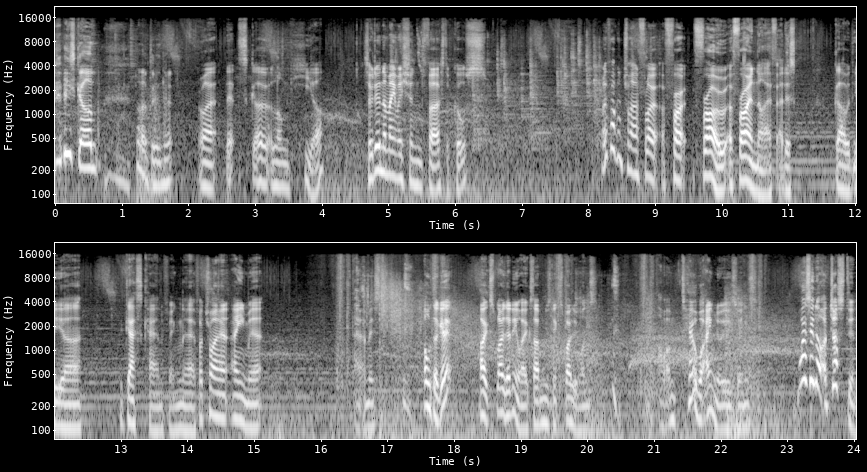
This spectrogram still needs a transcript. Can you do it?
He's gone. I'm doing that. Right, let's go along here. So we're doing the main mission first, of course. What if I can try and throw a, throw, throw a throwing knife at this guy with the, uh, the gas can thing there? If I try and aim it... I missed. Oh, did I get it? I explode anyway, because I'm using exploding ones. Oh, I'm terrible aiming at these things. Why is it not adjusting?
